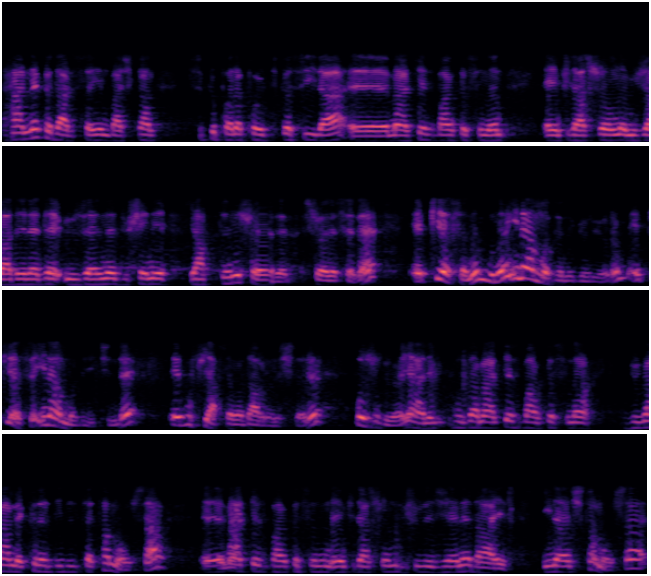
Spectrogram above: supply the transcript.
her ne kadar Sayın Başkan sıkı para politikasıyla e, Merkez Bankası'nın enflasyonla mücadelede üzerine düşeni yaptığını söyledi, söylese de e, piyasanın buna inanmadığını görüyorum. E, piyasa inanmadığı için de e, bu fiyatlama davranışları bozuluyor. Yani burada Merkez Bankası'na güven ve kredibilite tam olsa e, Merkez Bankası'nın enflasyonu düşüreceğine dair inanç tam olsa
